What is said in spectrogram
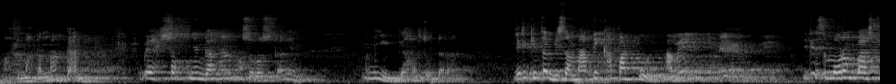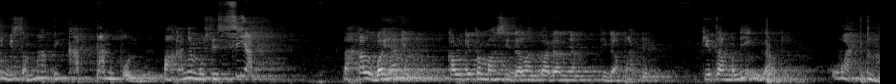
masih makan-makan. Besoknya nggak lama suruh sekalian meninggal saudara. Jadi kita bisa mati kapan pun. Amin. Jadi semua orang pasti bisa mati kapan pun. Makanya mesti siap. Nah kalau bayangin, kalau kita masih dalam keadaan yang tidak patut, kita meninggal. Waduh,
